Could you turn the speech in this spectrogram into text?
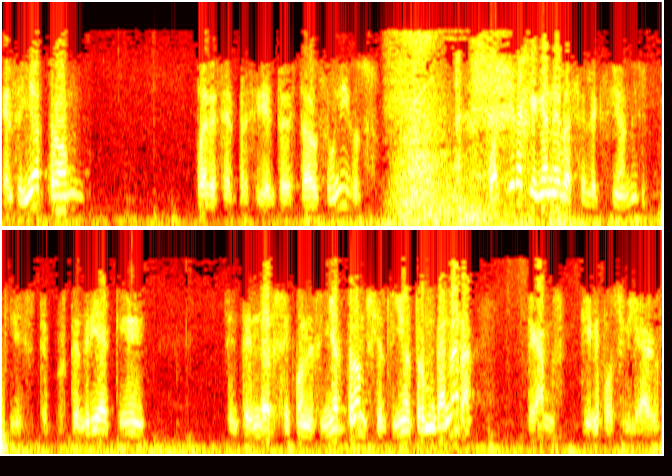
el señor Trump puede ser presidente de Estados Unidos. Cualquiera que gane las elecciones, este, pues tendría que entenderse con el señor Trump si el señor Trump ganara. Digamos, tiene posibilidades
